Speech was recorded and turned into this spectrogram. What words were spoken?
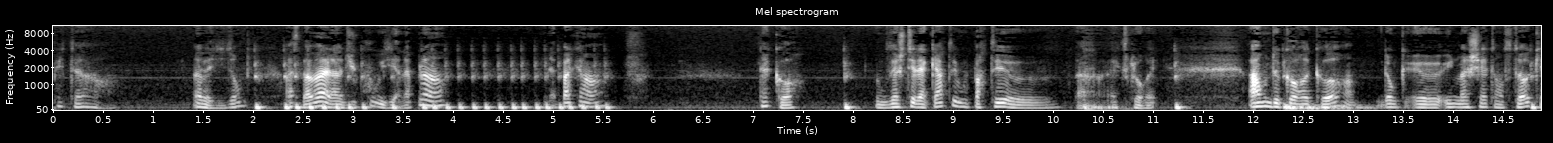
Pétard. Ah, bah, dis donc. Ah, c'est pas mal, hein. Du coup, il y en a plein, hein. Il n'y en a pas qu'un, hein. D'accord. Donc vous achetez la carte et vous partez euh, bah, explorer. Arme de corps à corps, donc euh, une machette en stock,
